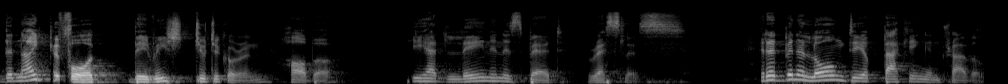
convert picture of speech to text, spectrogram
The night before they reached Tuticorin harbor, he had lain in his bed, restless. It had been a long day of packing and travel.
